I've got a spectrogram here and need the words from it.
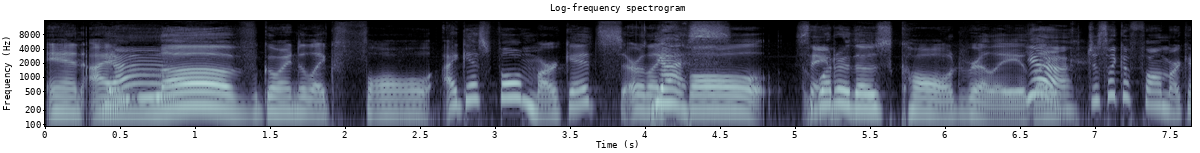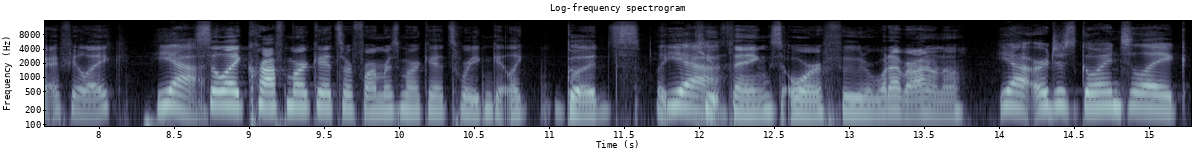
and I Yeah. love going to like fall, I guess fall markets or like Yes. fall. Same. What are those called, really? Yeah, Like, just like a fall market. I feel like. Yeah. So like craft markets or farmers markets where you can get like goods, like Yeah. cute things or food or whatever. I don't know. yeah, or just going to like.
